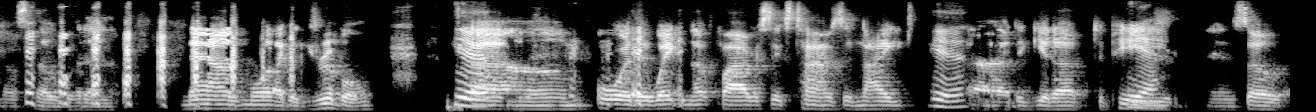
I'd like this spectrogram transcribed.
no snow, but uh, now it's more like a dribble. Yeah. Um, or they're waking up five or six times a night yeah. Uh, to get up to pee. Yeah. And so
